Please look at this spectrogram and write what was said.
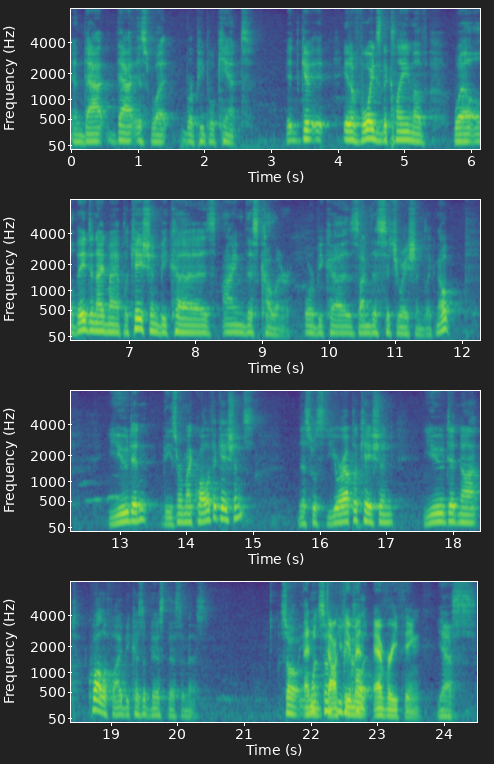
And that that is what where people can't it give it it avoids the claim of well they denied my application because I'm this color or because I'm this situation. Like nope. You didn't these are my qualifications. This was your application. You did not qualify because of this, this, and this. So And some- you can call document it- everything. Yes.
